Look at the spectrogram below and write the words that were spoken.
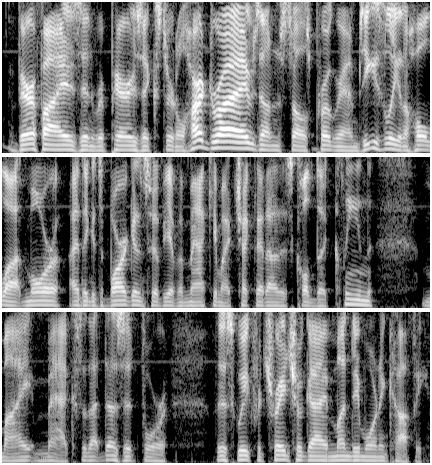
verifies and repairs external hard drives, uninstalls programs easily, and a whole lot more. I think it's a bargain, so if you have a Mac, you might check that out. It's called the Clean My Mac. So that does it for this week for Trade Show Guy Monday Morning Coffee.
